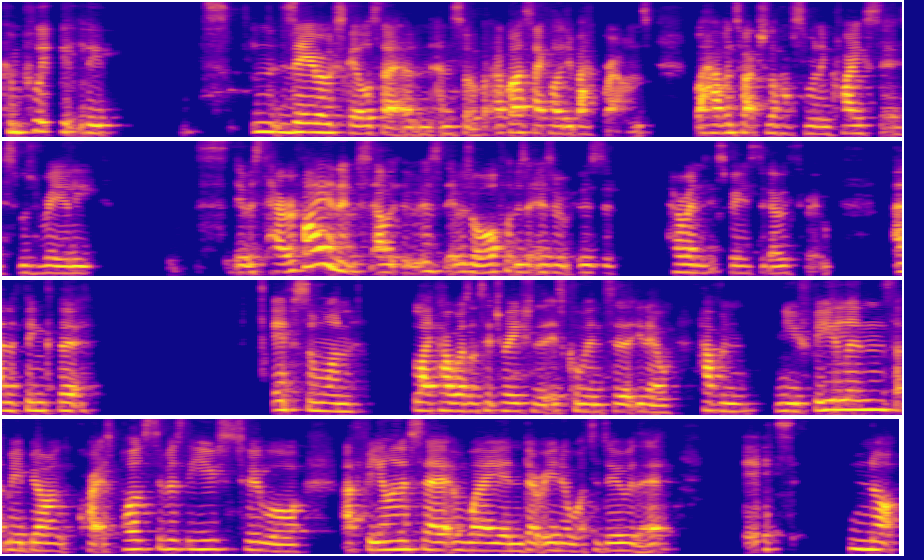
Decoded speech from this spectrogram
completely zero skill set and, and sort of i've got a psychology background but having to actually look after someone in crisis was really it was terrifying. It was it was it was awful. It was, it was, a, it was a horrendous experience to go through. And i think that if someone like I was in a situation that is coming to, you know, having new feelings that maybe aren't quite as positive as they used to, or are feeling a certain way and don't really know what to do with it. It's not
